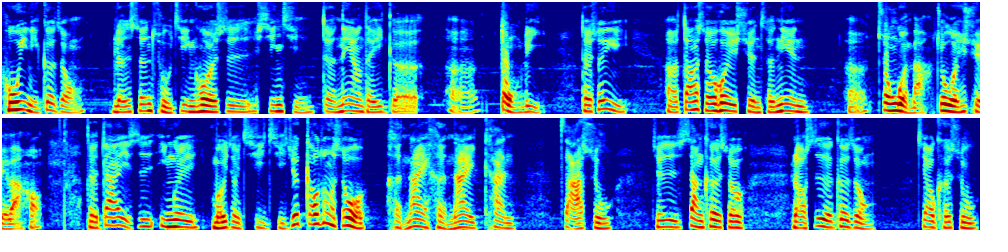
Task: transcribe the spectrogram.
呼应你各种人生处境或者是心情的那样的一个呃动力，对，所以呃当时候会选择念。呃中文吧，就文学吧，哈。对，大家也是因为某一种契机，就高中的时候我很爱很爱看杂书，就是上课的时候老师的各种教科书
